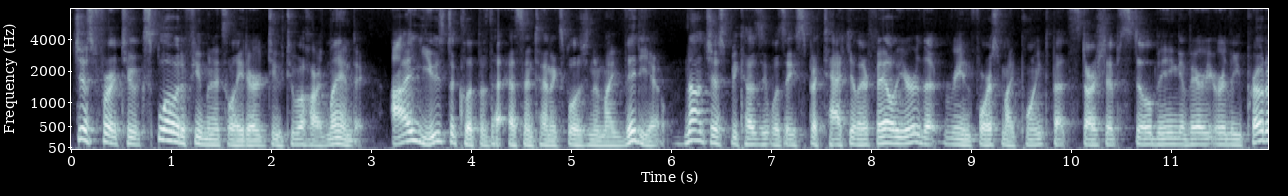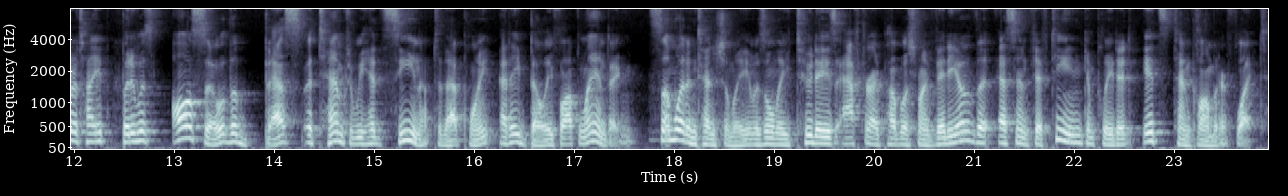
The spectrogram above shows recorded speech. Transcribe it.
just for it to explode a few minutes later due to a hard landing. I used a clip of that SN-10 explosion in my video, not just because it was a spectacular failure that reinforced my point about Starship still being a very early prototype, but it was also the best attempt we had seen up to that point at a belly flop landing. Somewhat intentionally, it was only two days after I published my video that SN-15 completed its 10 kilometer flight.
